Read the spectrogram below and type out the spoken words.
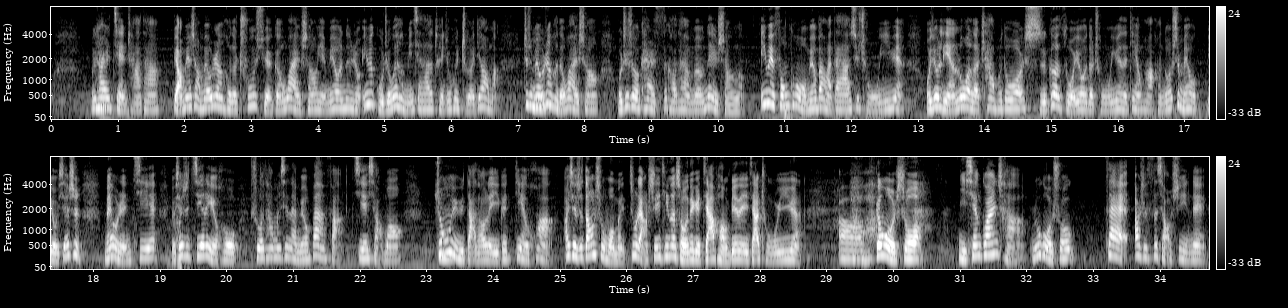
我就开始检查它表面上没有任何的出血跟外伤，也没有那种，因为骨折会很明显，他的腿就会折掉嘛，就是没有任何的外伤。我这时候开始思考他有没有内伤了，因为风控我没有办法带他去宠物医院，我就联络了差不多十个左右的宠物医院的电话，很多是没有，有些是没有人接，有些是接了以后说他们现在没有办法接小猫。终于打到了一个电话，而且是当时我们住两室一厅的时候，那个家旁边的一家宠物医院，哦，跟我说，你先观察，如果说在二十四小时以内，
